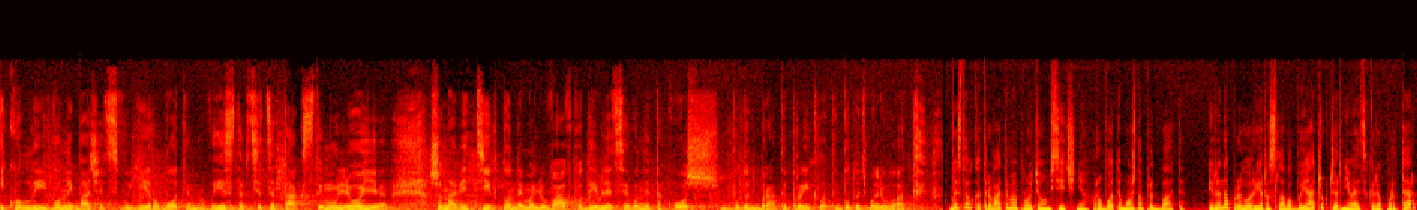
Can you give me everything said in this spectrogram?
І коли вони бачать свої роботи на виставці, це так стимулює, що навіть ті, хто не малював, подивляться, вони також будуть брати приклад і будуть малювати. Виставка триватиме протягом січня. Роботи можна придбати. Ірина Пригор, Ярослава Боячук, Чернівецький репортер,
